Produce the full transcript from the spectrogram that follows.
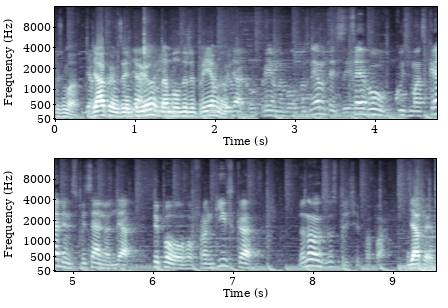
Кузьма, дякуємо за інтерв'ю. Дякую. Нам було дуже приємно. Дякую, дякую, приємно було познайомитись. Це був Кузьма Скрябін спеціально для типового Франківська. До нових зустрічей, папа. Дякуємо.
